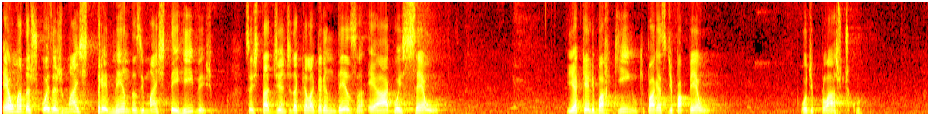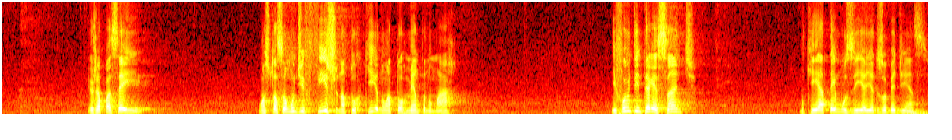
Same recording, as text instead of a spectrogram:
é uma das coisas mais tremendas e mais terríveis. Você está diante daquela grandeza, é água e céu, e aquele barquinho que parece de papel ou de plástico. Eu já passei uma situação muito difícil na Turquia, numa tormenta no mar. E foi muito interessante, o que é a teimosia e a desobediência.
